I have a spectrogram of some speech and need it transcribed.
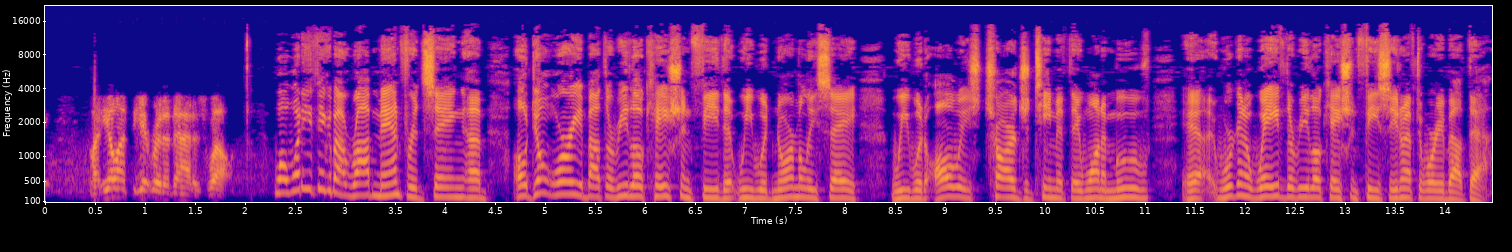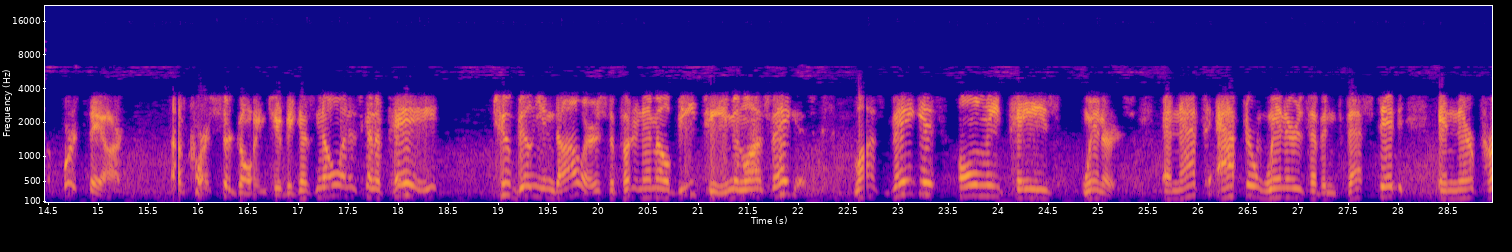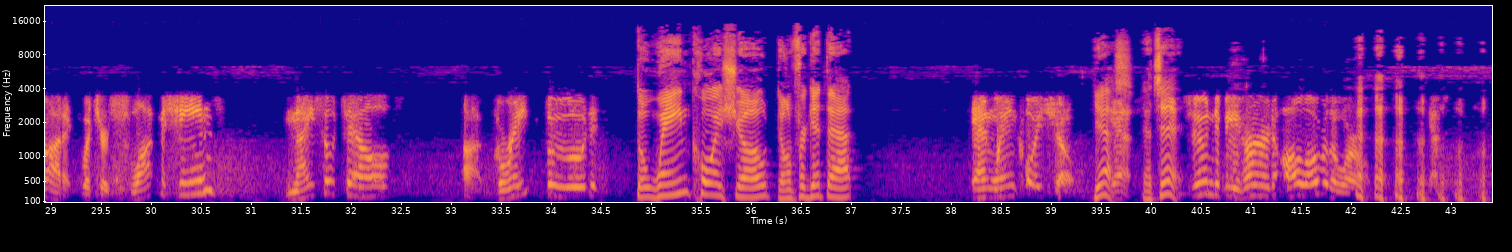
But he'll have to get rid of that as well. Well, what do you think about Rob Manfred saying, um, "Oh, don't worry about the relocation fee that we would normally say we would always charge a team if they want to move. Uh, we're going to waive the relocation fee, so you don't have to worry about that." Of course they are. Of course they're going to, because no one is going to pay two billion dollars to put an MLB team in Las Vegas. Las Vegas only pays winners. And that's after winners have invested in their product, which are slot machines, nice hotels, uh, great food. The Wayne Coy Show. Don't forget that. And Wayne Coy Show. Yes, yes. that's it. Soon to be heard all over the world. yes.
